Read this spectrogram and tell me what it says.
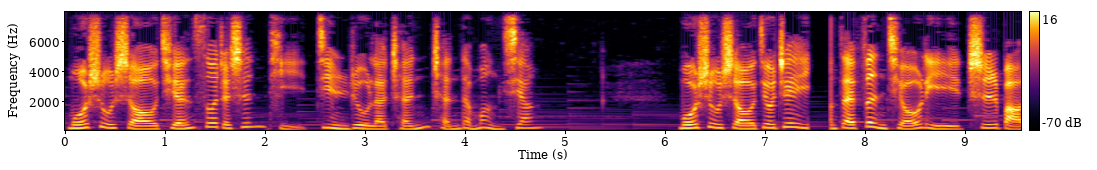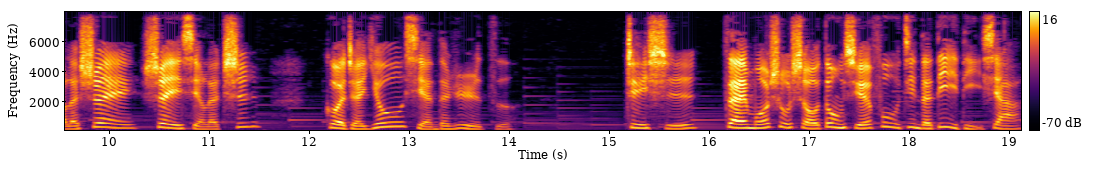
魔术手蜷缩着身体进入了沉沉的梦乡。魔术手就这样在粪球里吃饱了睡，睡醒了吃，过着悠闲的日子。这时，在魔术手洞穴附近的地底下，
